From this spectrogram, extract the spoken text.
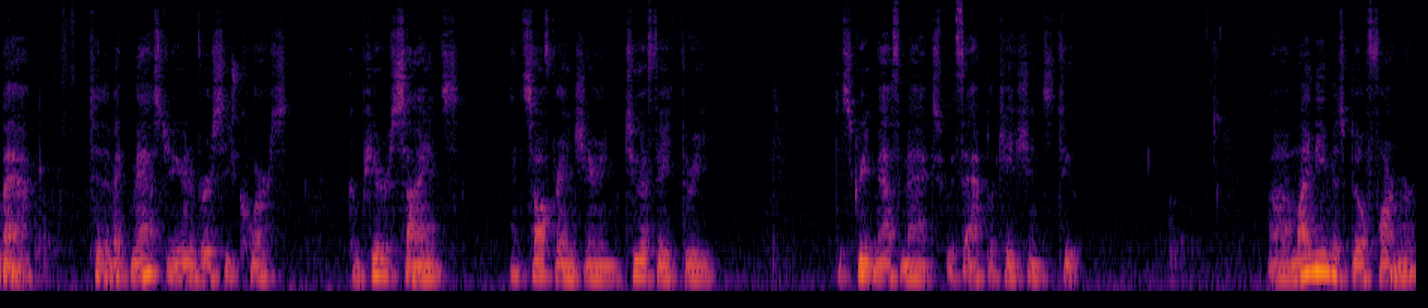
back to the McMaster University course, Computer Science and Software Engineering 2FA3, Discrete Mathematics with Applications 2. Uh, my name is Bill Farmer,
